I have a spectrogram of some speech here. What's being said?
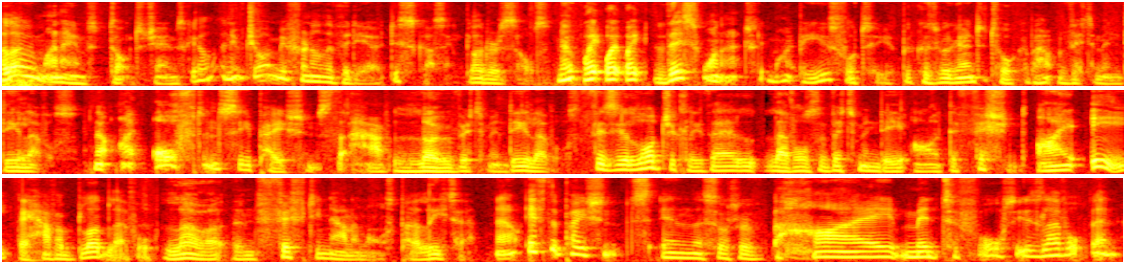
Hello, my name's Dr. James Gill, and you've joined me for another video discussing blood results. No, wait, wait, wait. This one actually might be useful to you because we're going to talk about vitamin D levels. Now, I often see patients that have low vitamin D levels. Physiologically, their levels of vitamin D are deficient, i.e., they have a blood level lower than 50 nanomoles per litre. Now, if the patient's in the sort of high mid to 40s level, then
